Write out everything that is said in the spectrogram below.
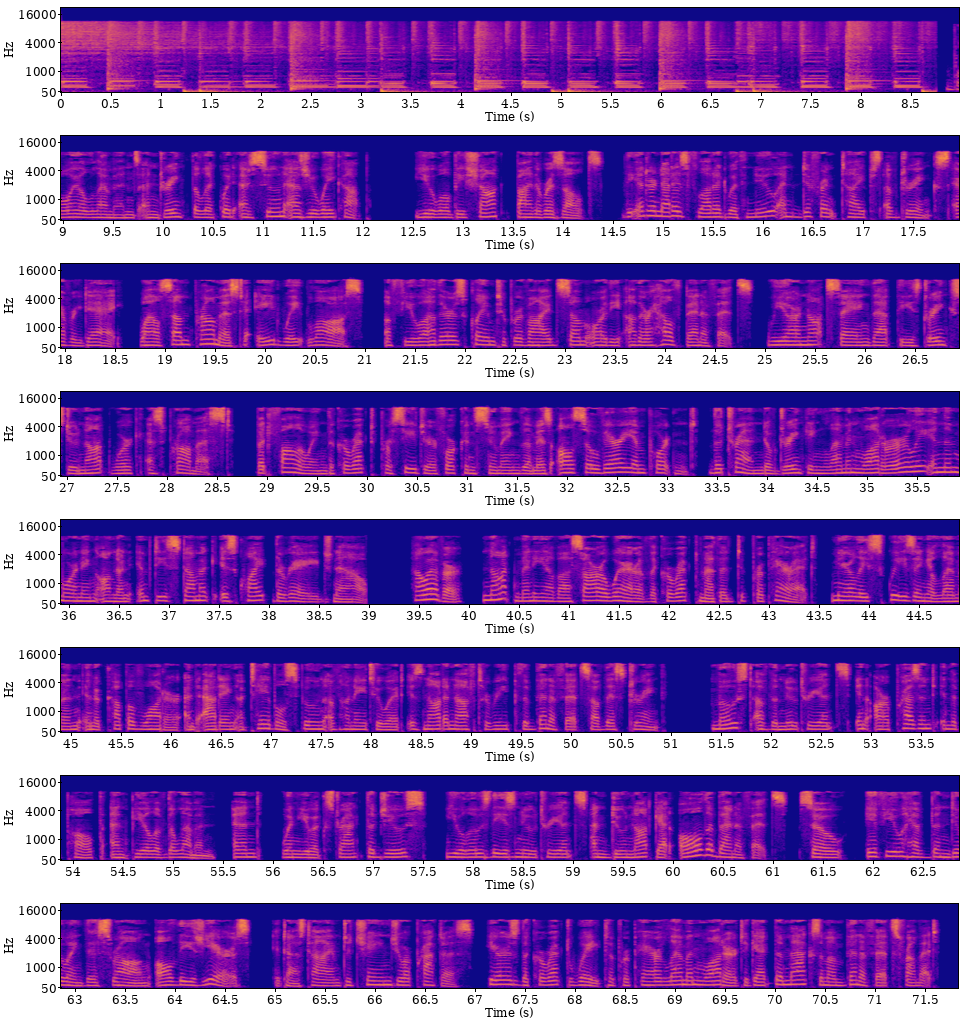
Boil lemons and drink the liquid as soon as you wake up. You will be shocked by the results. The internet is flooded with new and different types of drinks every day. While some promise to aid weight loss, a few others claim to provide some or the other health benefits. We are not saying that these drinks do not work as promised, but following the correct procedure for consuming them is also very important. The trend of drinking lemon water early in the morning on an empty stomach is quite the rage now. However, not many of us are aware of the correct method to prepare it. Merely squeezing a lemon in a cup of water and adding a tablespoon of honey to it is not enough to reap the benefits of this drink. Most of the nutrients in are present in the pulp and peel of the lemon, and, when you extract the juice, you lose these nutrients and do not get all the benefits. So, if you have been doing this wrong all these years, it is time to change your practice. Here's the correct way to prepare lemon water to get the maximum benefits from it.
